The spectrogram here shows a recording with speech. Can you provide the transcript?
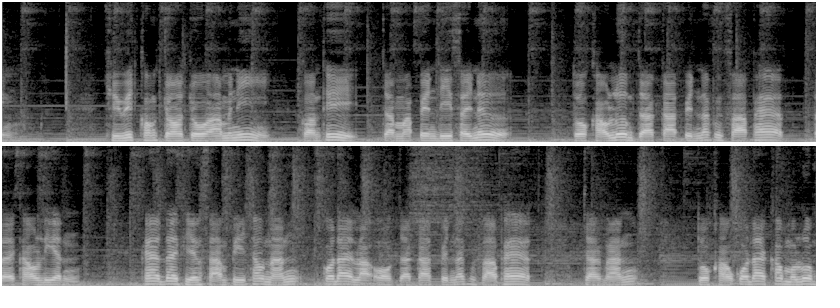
ง ชีวิตของจอโจอาร์มานี่ก่อนที่จะมาเป็นดีไซเนอร์ ตัวเขาเริ่มจากการเป็นนักศึกษาแพทย์ แต่เขาเรียน พทย์ได้เพียง 3 ปีเท่านั้น ก็ได้ลาออกจากการเป็นนักศึกษาแพทย์ จากนั้นตัวเขาก็ได้เข้ามาร่วม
